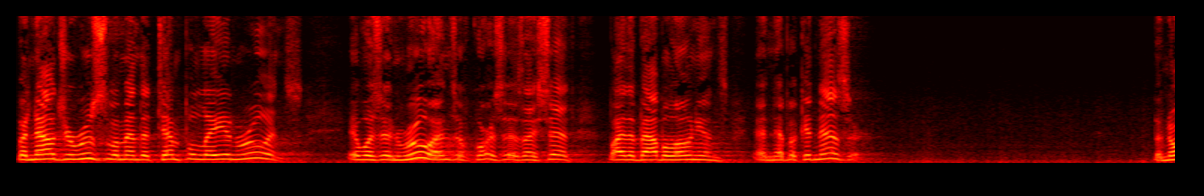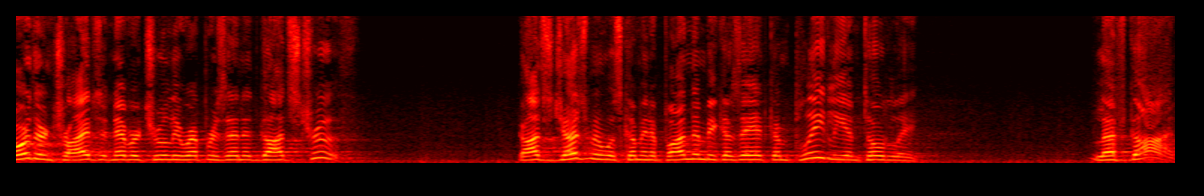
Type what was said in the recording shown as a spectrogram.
But now Jerusalem and the temple lay in ruins. It was in ruins, of course, as I said, by the Babylonians and Nebuchadnezzar. The northern tribes had never truly represented God's truth. God's judgment was coming upon them because they had completely and totally left God,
